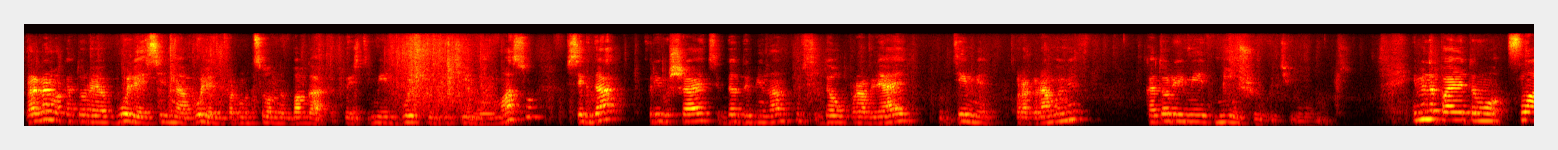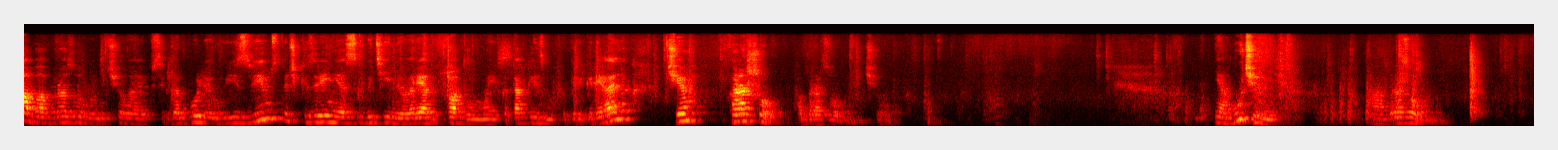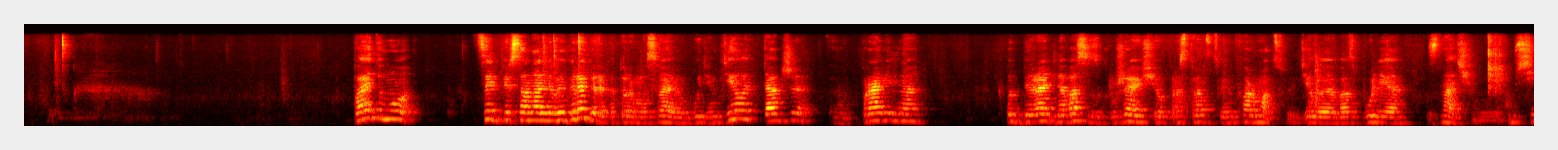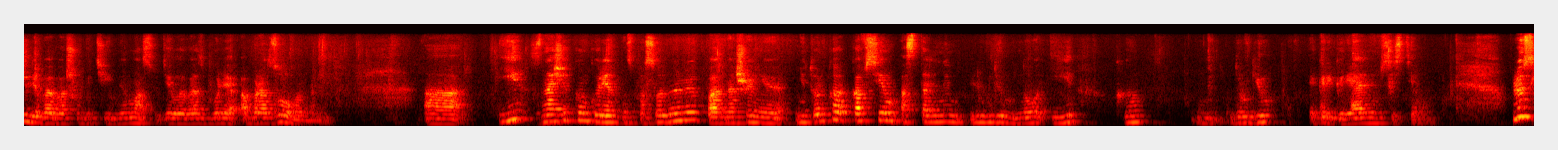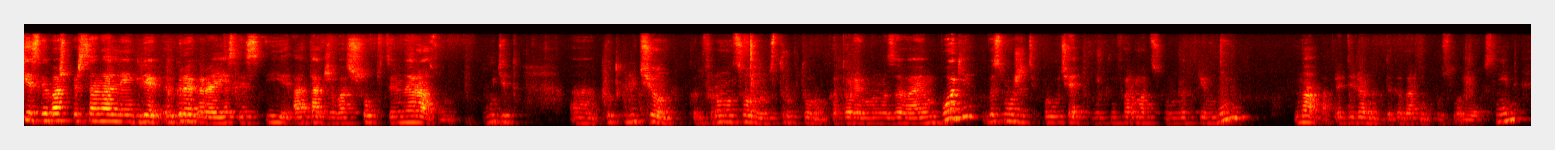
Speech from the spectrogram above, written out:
Программа, которая более сильна, более информационно богата, то есть имеет большую бытийную массу, всегда превышает, всегда доминантно, всегда управляет теми программами, которые имеют меньшую бытийную массу. Именно поэтому слабо образованный человек всегда более уязвим с точки зрения событийного ряда фатума и катаклизмов эгрегориальных, чем хорошо образованный человек. Не обученный, а образованный. Поэтому цель персонального эгрегора, который мы с вами будем делать, также э, правильно подбирать для вас из окружающего пространства информацию, делая вас более значимыми, усиливая вашу бытийную массу, делая вас более образованными а, и значит конкурентоспособными по отношению не только ко всем остальным людям, но и к другим эгрегориальным системам. Плюс, если ваш персональный эгрегор, а, если, а также ваш собственный разум будет подключен к информационным структурам, которые мы называем боги, вы сможете получать от них информацию напрямую на определенных договорных условиях с ними,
